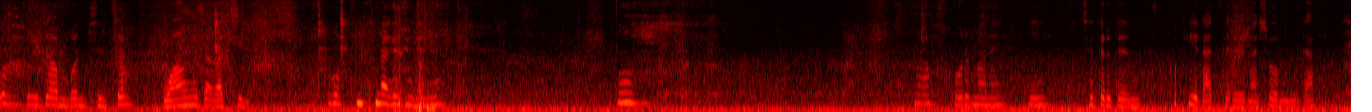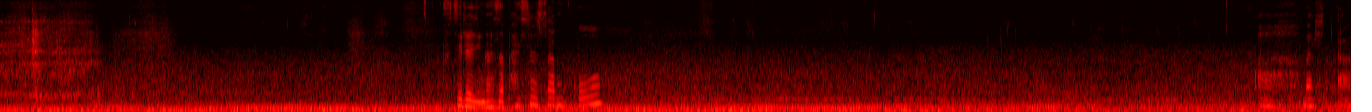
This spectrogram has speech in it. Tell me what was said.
와 의자 한번 진짜 왕의자 같이 크고 튼튼하게 생겼네. 아, 아, 오랜만에 이 제대로 된 커피 라떼를 마셔봅니다. 부지런히 가서 팥을 삶고 아 맛있다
